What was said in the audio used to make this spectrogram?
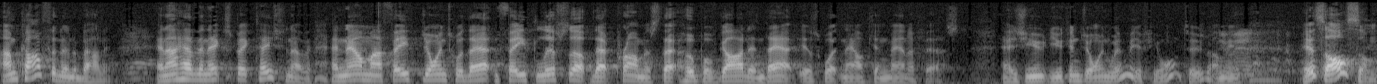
I'm confident about it. And I have an expectation of it. And now my faith joins with that, and faith lifts up that promise, that hope of God, and that is what now can manifest. As you, you can join with me if you want to. I mean, it's awesome.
